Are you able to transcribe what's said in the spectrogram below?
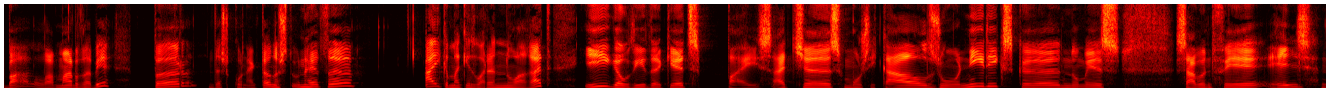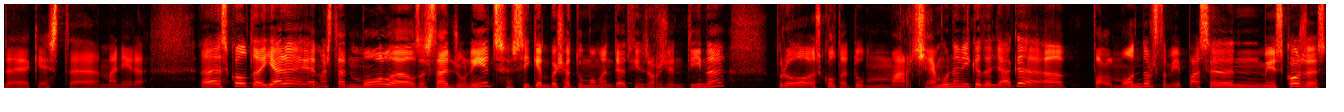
va la mar de bé per desconnectar una estoneta, ai que m'ha quedat ara ennuegat, i gaudir d'aquests paisatges musicals onírics que només saben fer ells d'aquesta manera. Escolta, i ara hem estat molt als Estats Units, sí que hem baixat un momentet fins a Argentina, però, escolta, tu, marxem una mica d'allà que eh, pel món doncs, també passen més coses.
